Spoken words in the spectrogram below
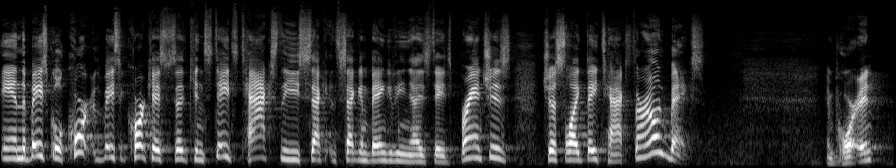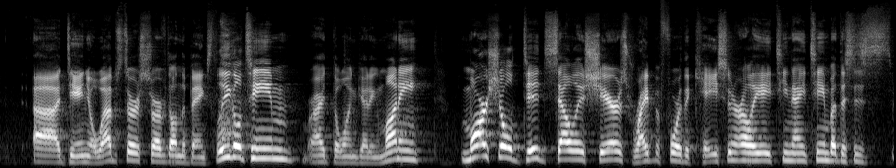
And the basic court, the basic court case said, can states tax the second, second Bank of the United States branches just like they tax their own banks? Important. Uh, Daniel Webster served on the bank's legal team, right? The one getting money. Marshall did sell his shares right before the case in early 1819, but this is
